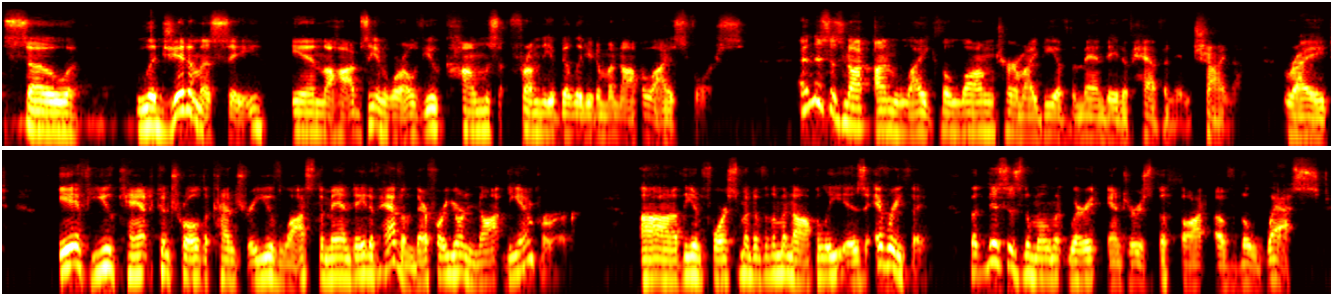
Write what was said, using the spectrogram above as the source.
so legitimacy in the Hobbesian worldview comes from the ability to monopolize force. And this is not unlike the long term idea of the mandate of heaven in China, right? If you can't control the country, you've lost the mandate of heaven. Therefore, you're not the emperor. Uh, the enforcement of the monopoly is everything. But this is the moment where it enters the thought of the West.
